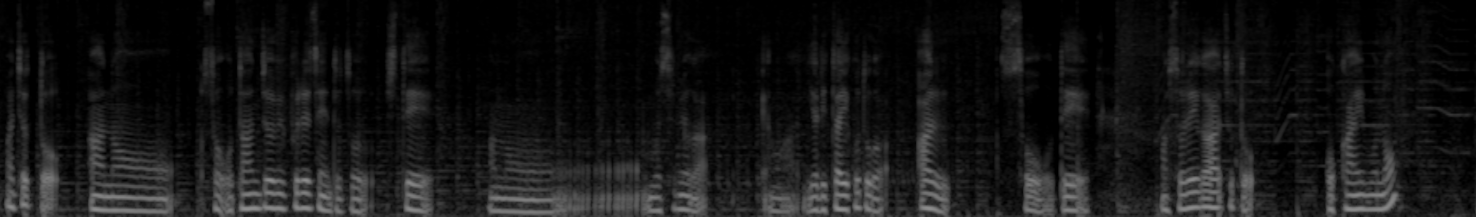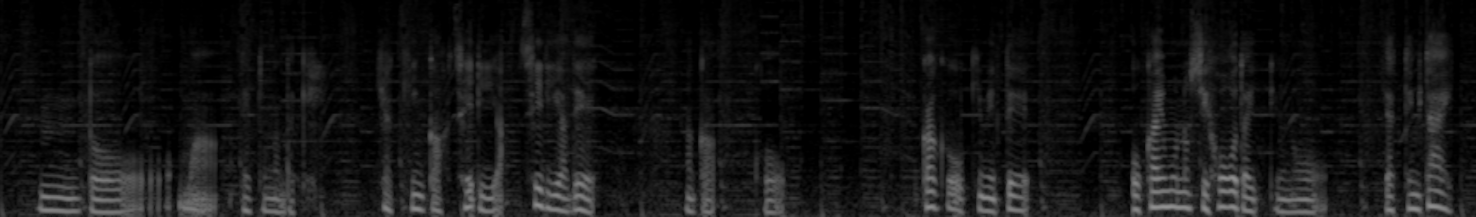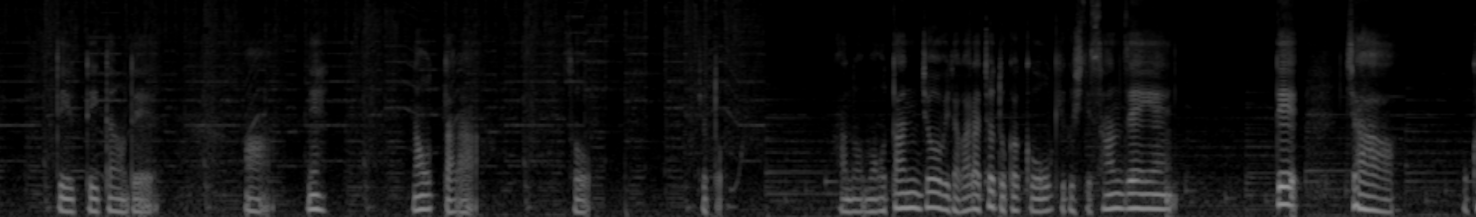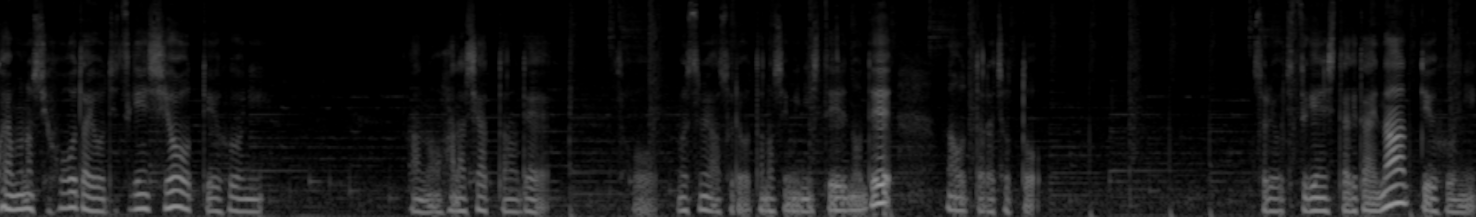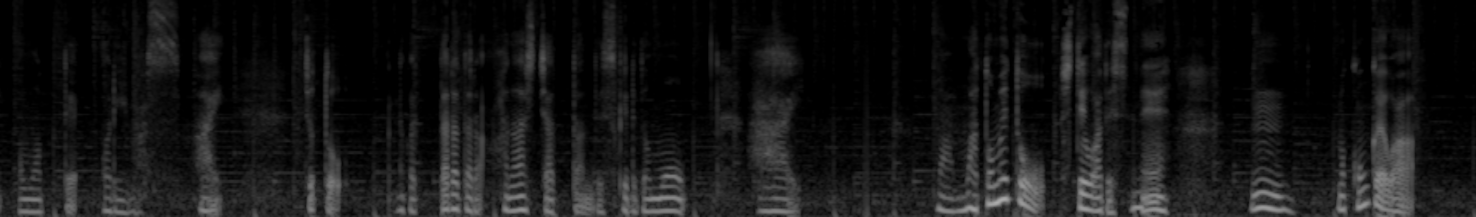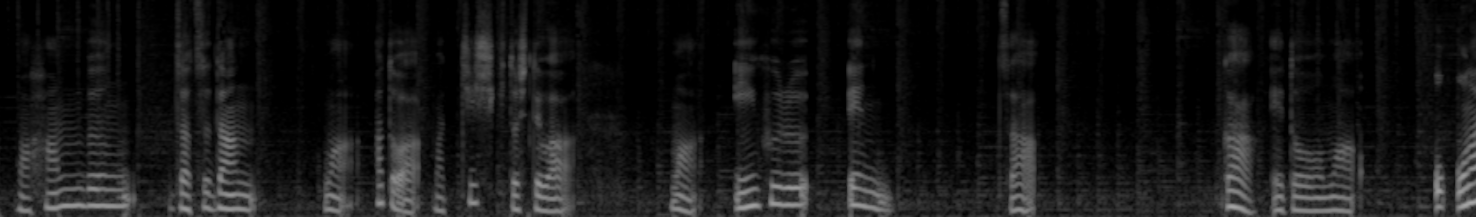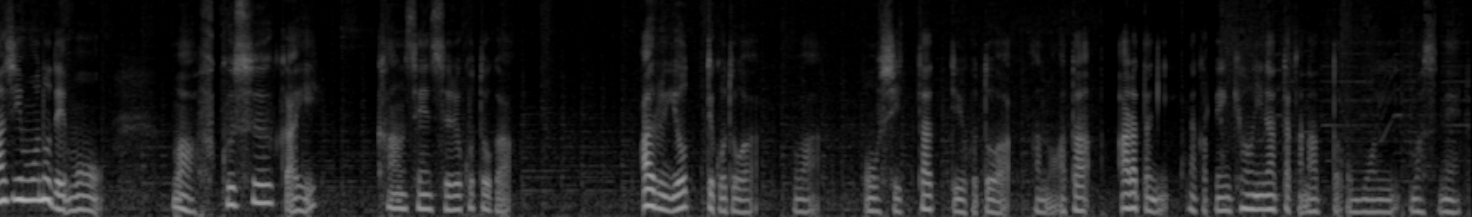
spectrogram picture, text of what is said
まあ、ちょっとあのー、そうお誕生日プレゼントとしてあのー、娘がやりたいことがあるそうで、まあ、それがちょっとお買い物？うんとまあえっとなんだっけ？100均か。セリア。セリアでなんかこう額を決めてお買い物し放題っていうのをやってみたいって言っていたのでまあね治ったらそうちょっとあの、まあ、お誕生日だからちょっと額を大きくして3000円でじゃあお買い物し放題を実現しようっていう風にあの話し合ったのでそう娘はそれを楽しみにしているので治ったらちょっとそれを実現してあげたいなっていうふうに思っております。はい。ちょっとなんかダラダラ話しちゃったんですけれどもはい、まあ、まとめとしてはですねうん、まあ、今回は、まあ、半分雑談まあ、あとは、まあ、知識としては、まあ、インフルエンザが、えっ、ー、と、まあ、同じものでも、まあ、複数回感染することがあるよってことが、まあ、を知ったっていうことは、あの、あた、新たになんか勉強になったかなと思いますね。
